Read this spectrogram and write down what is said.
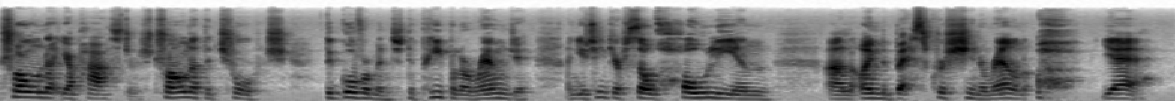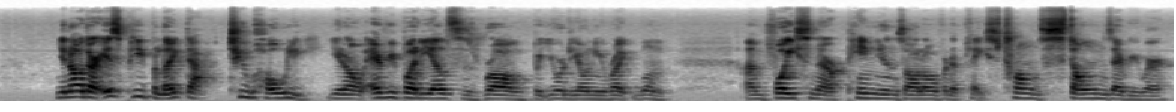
thrown at your pastors, thrown at the church, the government, the people around you, and you think you're so holy and and I'm the best Christian around. Oh, yeah. You know, there is people like that, too holy. You know, everybody else is wrong, but you're the only right one. And voicing their opinions all over the place, throwing stones everywhere,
